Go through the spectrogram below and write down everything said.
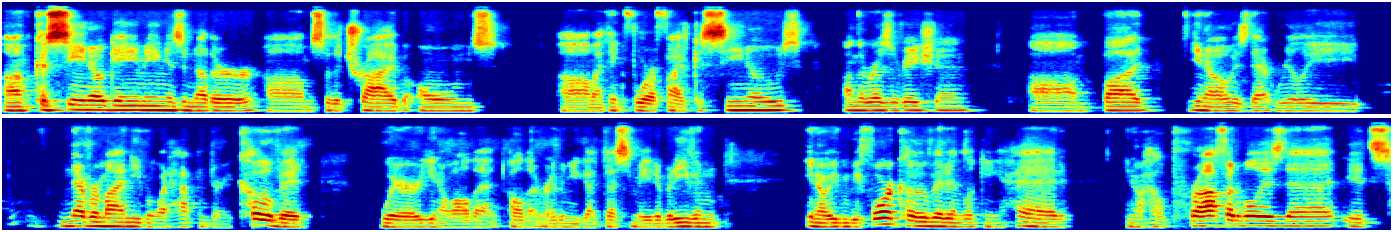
Um, casino gaming is another. Um, so the tribe owns, um, I think, four or five casinos on the reservation. Um, but you know, is that really? Never mind, even what happened during COVID, where you know all that all that revenue got decimated. But even you know, even before COVID and looking ahead, you know, how profitable is that? It's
